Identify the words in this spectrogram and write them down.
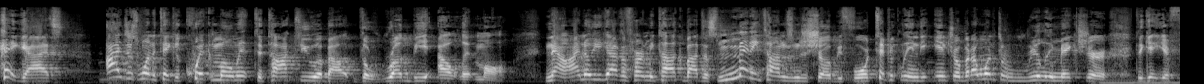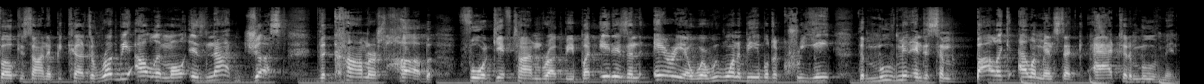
Hey guys, I just want to take a quick moment to talk to you about the Rugby Outlet Mall. Now, I know you guys have heard me talk about this many times in the show before, typically in the intro, but I want to really make sure to get your focus on it because the Rugby Outlet Mall is not just the commerce hub for gift time rugby, but it is an area where we want to be able to create the movement and the symbolic elements that add to the movement.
